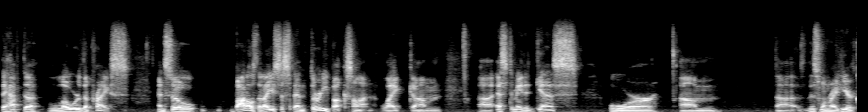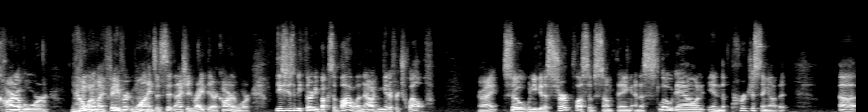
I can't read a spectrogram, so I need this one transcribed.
They have to lower the price. And so bottles that I used to spend 30 bucks on, like um, uh, Estimated Guess or um, uh, this one right here, Carnivor, you know, one of my favorite wines is sitting actually right there, Carnivor. These used to be 30 bucks a bottle, and now I can get it for 12. All right. So when you get a surplus of something and a slowdown in the purchasing of it, uh,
